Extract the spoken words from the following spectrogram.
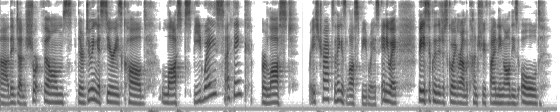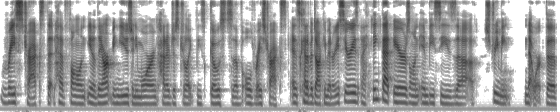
uh, they've done short films. They're doing a series called Lost Speedways, I think, or Lost Racetracks. I think it's Lost Speedways. Anyway, basically, they're just going around the country finding all these old racetracks that have fallen, you know, they aren't being used anymore and kind of just are like these ghosts of old racetracks. And it's kind of a documentary series. And I think that airs on NBC's uh, streaming network, the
